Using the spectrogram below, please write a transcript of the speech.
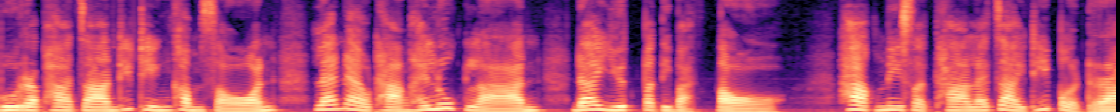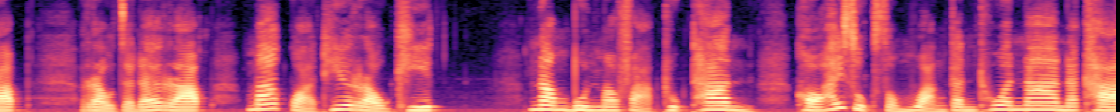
บุรพาจารย์ที่ทิ้งคำสอน และแนวทางให้ลูกหลานได้ยึดปฏิบัติต่อ หากมีศรัทธาและใจที่เปิดรับ เราจะได้รับมากกว่าที่เราคิดนำบุญมาฝากทุกท่าน ขอให้สุขสมหวังกันทั่วหน้านะคะ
